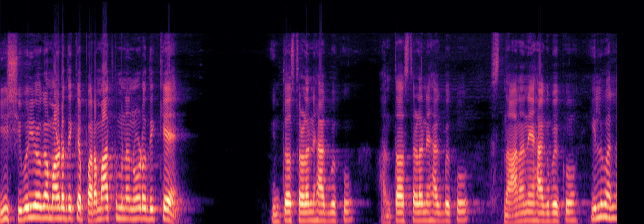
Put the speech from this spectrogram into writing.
ಈ ಶಿವಯೋಗ ಮಾಡೋದಕ್ಕೆ ಪರಮಾತ್ಮನ ನೋಡೋದಕ್ಕೆ ಇಂಥ ಸ್ಥಳನೇ ಆಗಬೇಕು, ಅಂಥ ಸ್ಥಳನೇ ಆಗಬೇಕು ಸ್ನಾನನೇ ಆಗಬೇಕು ಇಲ್ವಲ್ಲ.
